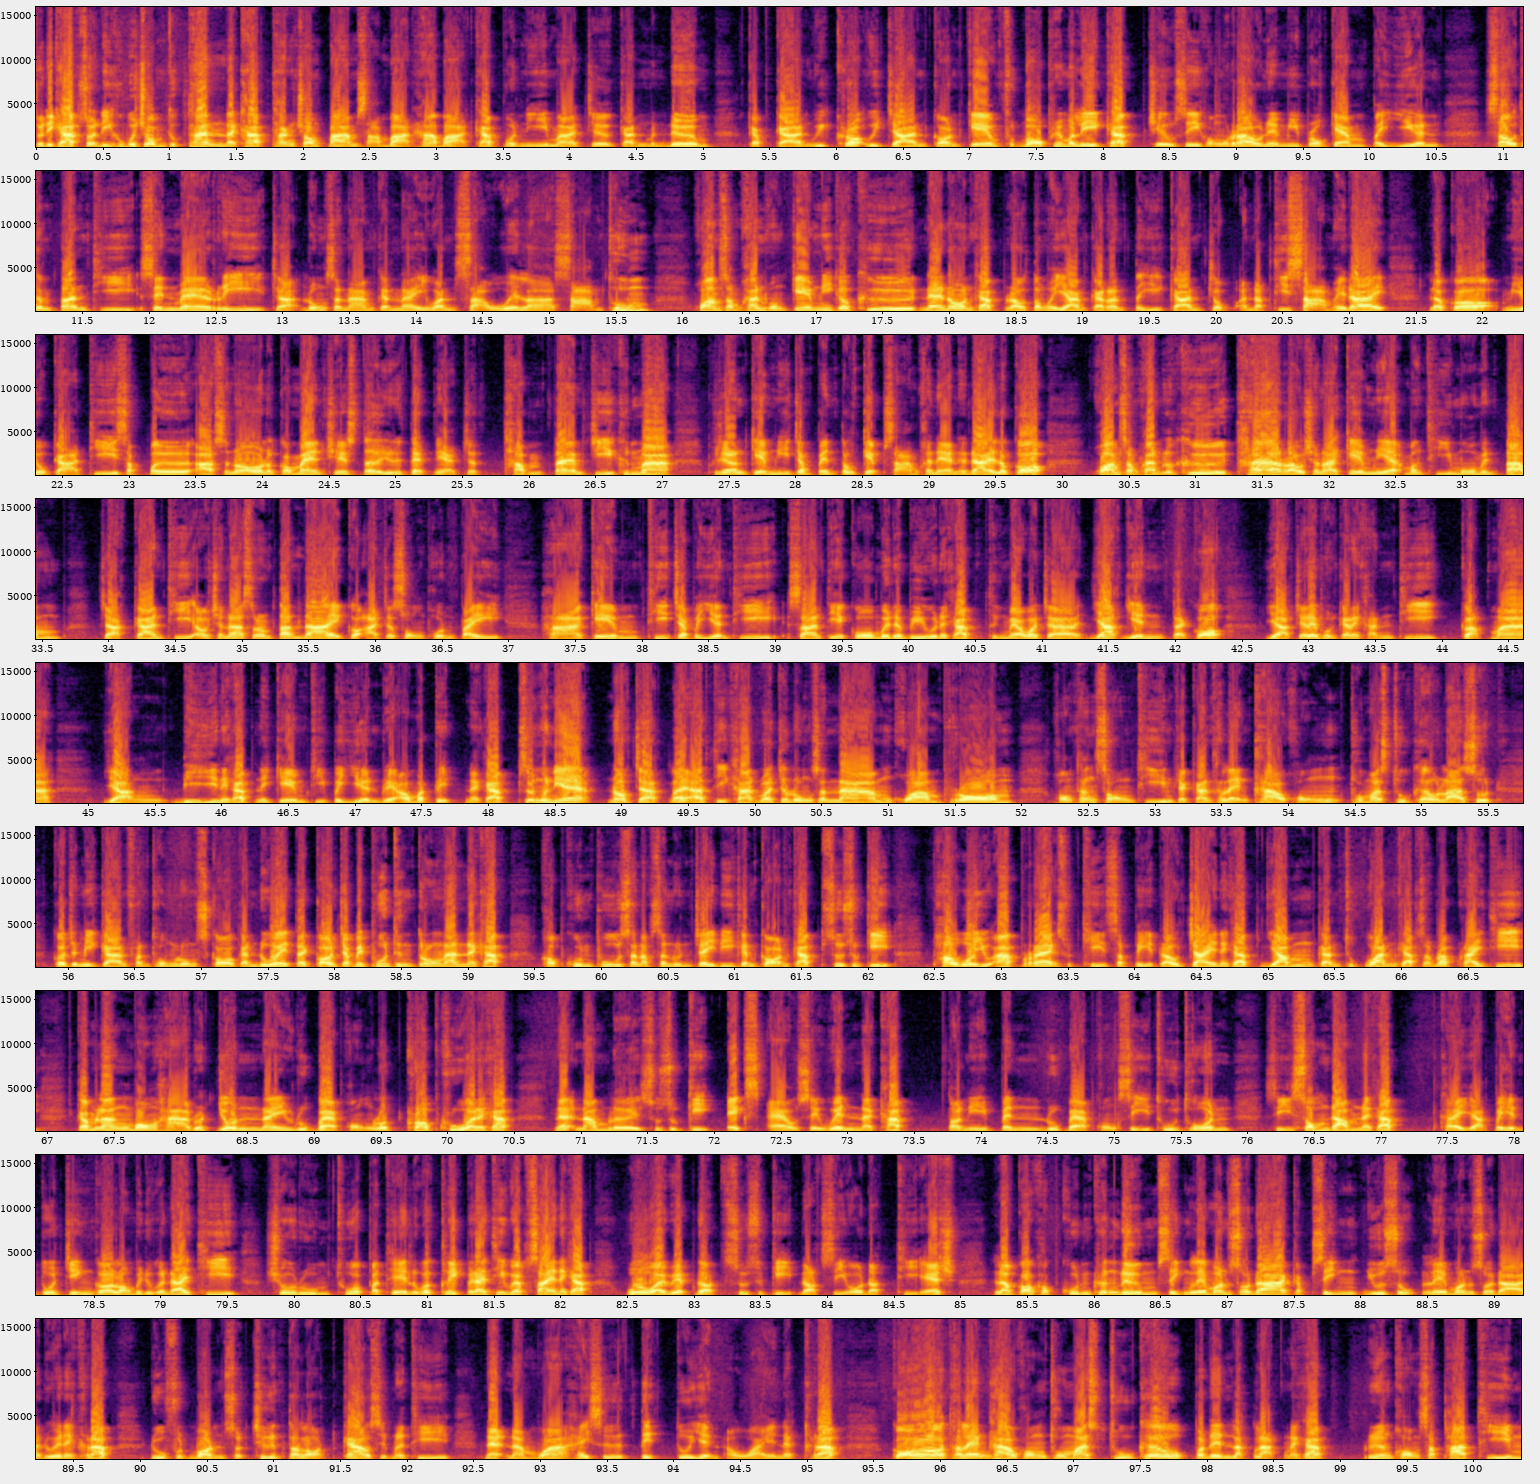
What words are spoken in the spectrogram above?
สวัสดีครับ สวัสดีคุณผู้ชมทุกท่านนะครับทางช่องปาล์ม3 บาท 5 บาทครับ วันนี้มาเจอกันเหมือนเดิม กับการวิเคราะห์วิจารณ์ก่อนเกมฟุตบอลพรีเมียร์ลีกครับเชลซีของเราเนี่ยมีโปรแกรมไปเยือนเซาท์แฮมป์ตันที่เซนต์แมรี่จะลงสนามกันในวันเสาร์เวลา 3 ทุ่ม ความสำคัญของเกมนี้ก็คือแน่นอนครับ เราต้องพยายามการันตีการจบอันดับที่ 3 ให้ได้ แล้วก็มีโอกาสที่สเปอร์อาร์เซนอลแล้วก็แมนเชสเตอร์ยูไนเต็ดเนี่ยจะทำแต้มจี้ขึ้นมา เพราะฉะนั้นเกมนี้จำเป็นต้องเก็บ 3 คะแนนให้ได้แล้วก็ความสำคัญก็คือถ้าเราชนะเกมนี้บางทีโมเมนตัมจากการที่เอาชนะซัมตันได้ ก็อาจจะส่งผลไปหาเกมที่จะไปเยือนที่ซานติเอโกเมเดบิลนะครับ ถึงแม้ว่าจะยากเย็นแต่ก็อยากจะได้ผลการแข่งขันที่กลับมา อย่างดีนะครับในเกมที่ไปเยือนเรอัลมาดริดนะครับ ซึ่งวันนี้นอกจากไลอัพที่คาดว่าจะลงสนามความพร้อมของทั้ง 2 ทีมจากการถแถลงข่าวของโทมัสทูเคิลล่าสุด ก็จะมีการฟันธงลงสกอร์กันด้วย แต่ก่อนจะไปพูดถึงตรงนั้นนะครับ ขอบคุณผู้สนับสนุนใจดีกันก่อนครับ Suzuki Power You Up แรงสุดขีดสปีดเร้าใจนะครับ ย้ำกันทุกวันครับสำหรับใครที่กำลังมองหารถยนต์ในรูปแบบของรถครอบครัวนะครับแนะนำเลย Suzuki XL7 นะครับ ตอนนี้เป็นรูปแบบของสีทูโทนสีส้มดำนะครับ ใครอยากไปเห็นตัวจริงก็ลองไปดูกันได้ที่โชว์รูมทั่วประเทศ หรือว่าคลิกไปได้ที่เว็บไซต์นะครับ www.suzuki.co.th แล้วก็ขอบคุณเครื่องดื่มสิงเลมอนโซดากับสิงยูสุเลมอนโซดาด้วยนะครับ ดูฟุตบอลสดชื่นตลอด 90 นาที แนะนำว่าให้ซื้อติดตู้เย็นเอาไว้นะครับ ก็แถลงข่าวของโทมัสทูเคิลประเด็นหลักๆนะครับเรื่องของสภาพทีม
